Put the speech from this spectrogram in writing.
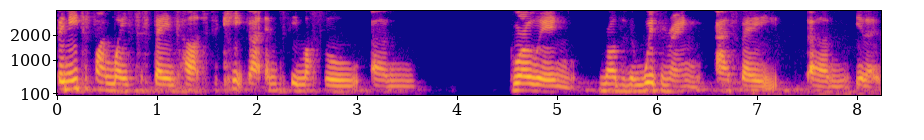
they need to find ways to stay in touch, to keep that empathy muscle um, growing rather than withering as they, um, you know,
